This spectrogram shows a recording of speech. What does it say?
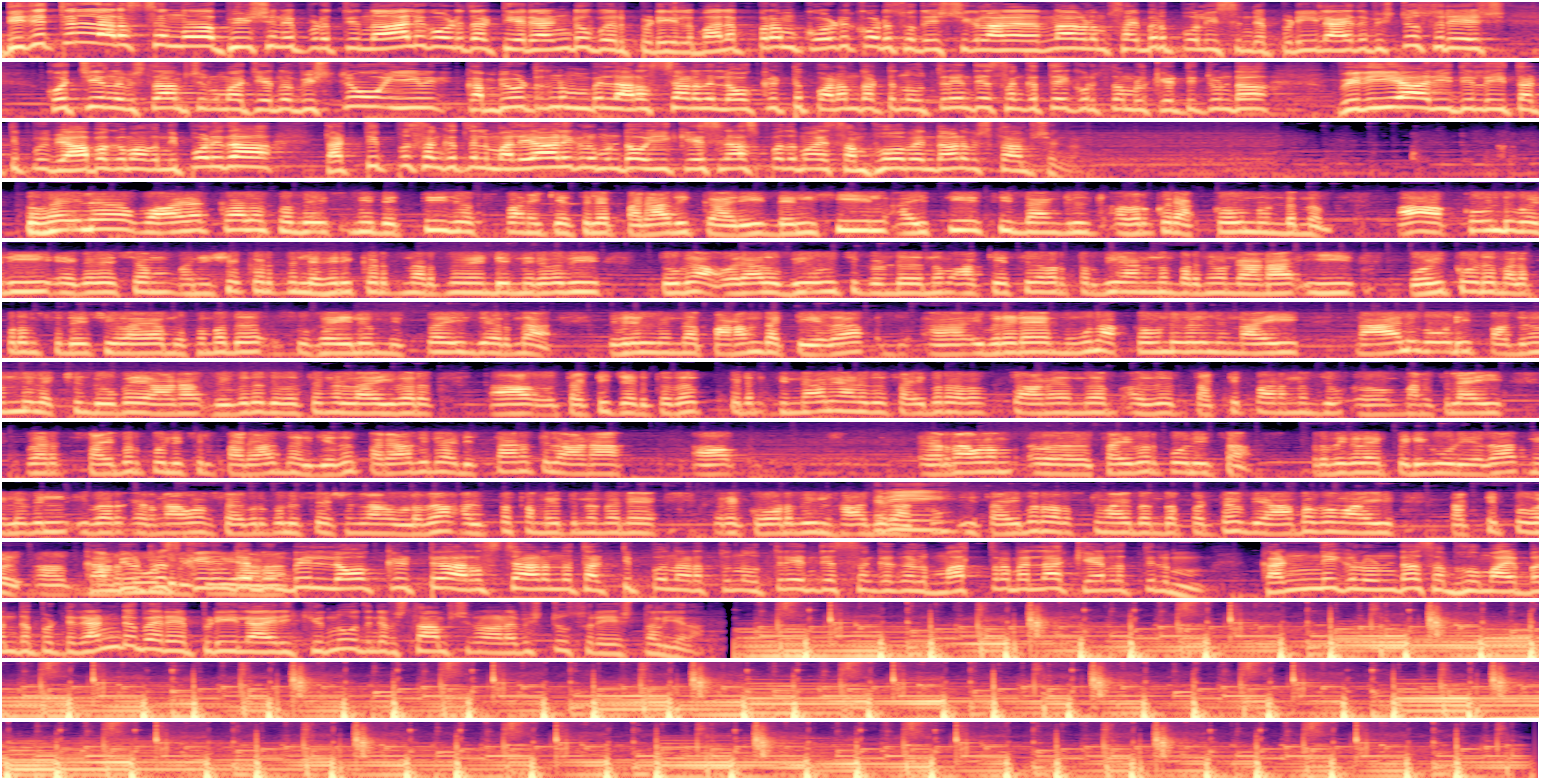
Digital arrest എന്ന് ഭീഷണിപ്പെടുത്തി നാല് കോടി തട്ടിയ രണ്ടു പേർ പിടിയിൽ. മലപ്പുറം കോഴിക്കോട് സ്വദേശികളാണ് എറണാകുളം സൈബർ പോലീസിന്റെ പിടിയിലായത്. വിഷ്ണു സുരേഷ് കൊച്ചിയിൽ നിന്ന് വിശദാംശങ്ങളുമായി ചേരുന്നു വിഷ്ണു ഈ കമ്പ്യൂട്ടറിന് മുമ്പിൽ അറസ്റ്റാണെന്ന് ലോക്കിട്ട് പണം തട്ടുന്ന ഉത്തരേന്ത്യ സംഘത്തെക്കുറിച്ച് നമ്മൾ കേട്ടിട്ടുണ്ട്. വലിയ രീതിയിൽ ഈ തട്ടിപ്പ് വ്യാപകമാകുന്നു. ഇപ്പോൾ ഇതാ തട്ടിപ്പ് സംഘത്തിൽ മലയാളികളുമുണ്ടോ? ഈ കേസിനാസ്പദമായ സംഭവം എന്താണ്? വിശദാംശങ്ങൾ. സുഹൈൽ വാഴക്കാല സ്വദേശിനി ബെറ്റി ജോസഫാണ് കേസിലെ പരാതിക്കാരി ഡൽഹിയിൽ ഐ സി ഐ സി ബാങ്കിൽ അവർക്കൊരു അക്കൗണ്ട് ഉണ്ടെന്നും ആ അക്കൗണ്ട് വഴി ഏകദേശം മനുഷ്യക്കടത്ത് ലഹരിക്കടത്ത് നടത്തുന്നതിന് വേണ്ടി നിരവധി തുക ഒരാൾ ഉപയോഗിച്ചിട്ടുണ്ട് എന്നും ആ കേസിൽ അവർ പ്രതിയാണെന്നും പറഞ്ഞുകൊണ്ടാണ് ഈ കോഴിക്കോട് മലപ്പുറം സ്വദേശികളായ മുഹമ്മദ് സുഹൈലും മിസ്ബയും ചേർന്ന ഇവരിൽ നിന്ന് പണം തട്ടിയത്. ഇവരുടെ മൂന്ന് അക്കൗണ്ടുകളിൽ നിന്നായി നാല് കോടി പതിനൊന്ന് ലക്ഷം രൂപയാണ് വിവിധ ദിവസങ്ങളിലായി ഇവർ തട്ടിച്ചെടുത്തത്. പിന്ന- പിന്നാലെയാണ് ഇത് സൈബർ അറസ്റ്റ് ആണ് എന്ന് അത് തട്ടിപ്പാണെന്നും മനസ്സിലായി. ഇവർ സൈബർ പോലീസിൽ പരാതി നൽകിയത്. പരാതിയുടെ അടിസ്ഥാനത്തിലാണ് എറണാകുളം സൈബർ പോലീസാണ് പ്രതികളെ പിടികൂടിയത്. നിലവിൽ ഇവർ എറണാകുളം സൈബർ പോലീസ് സ്റ്റേഷനിലാണ് ഉള്ളത്. അല്പസമയത്തിന് തന്നെ ഇവരെ കോടതിയിൽ ഹാജരാക്കും. ഈ സൈബർ അറസ്റ്റുമായി ബന്ധപ്പെട്ട് വ്യാപകമായി തട്ടിപ്പുകൾ കമ്പ്യൂട്ടർ സ്ക്രീനിന്റെ. മുമ്പിൽ ലോക്കിട്ട് അറസ്റ്റാണെന്ന് തട്ടിപ്പ് നടത്തുന്ന ഉത്തരേന്ത്യ സംഘങ്ങൾ മാത്രമല്ല കേരളത്തിലും കണ്ണികളുണ്ട്. സംഭവവുമായി ബന്ധപ്പെട്ട് രണ്ടുപേരെ പിടിയിലായിരിക്കുന്നു. ഇതിന്റെ വിശദാംശങ്ങളാണ് വിഷ്ണു സുരേഷ് നൽകിയത്.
